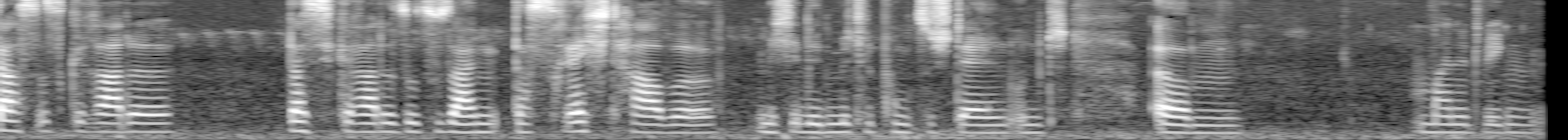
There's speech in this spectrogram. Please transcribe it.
dass es gerade, dass ich gerade sozusagen das Recht habe, mich in den Mittelpunkt zu stellen und ähm, meinetwegen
